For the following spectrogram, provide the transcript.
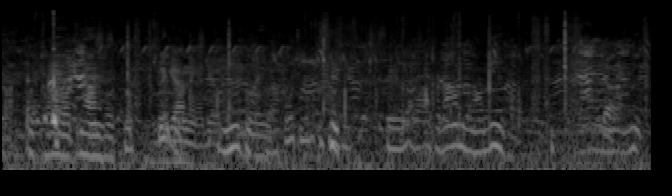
का कुछ थोड़ा बहुत ज्ञान हो तो ज्ञान नहीं है तो पूछ लो आज राम नवमी है राम नवमी है।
